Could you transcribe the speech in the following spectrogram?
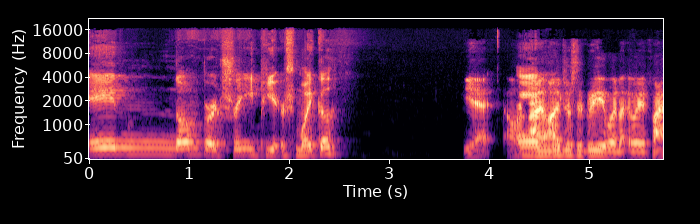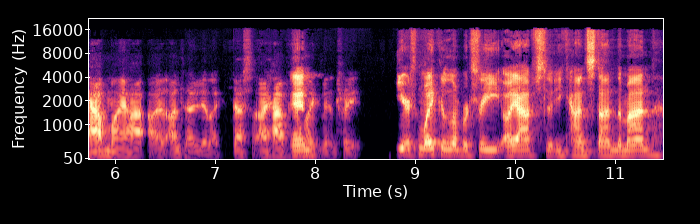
in number three, Peter Schmeichel. Yeah, I, Um, I, I just agree. When if I have my, I, I'll tell you. Like that's I have Um, Schmeichel in three. Peter Schmeichel number three. I absolutely can't stand the man.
